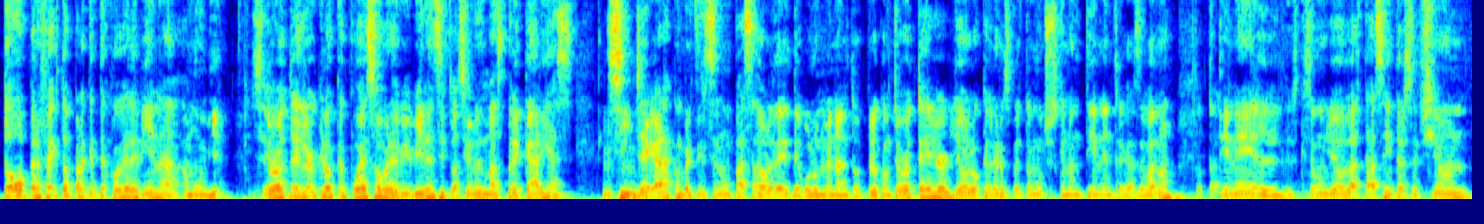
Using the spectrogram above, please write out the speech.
todo perfecto para que te juegue de bien a, a muy bien. Tyrod Taylor creo que puede sobrevivir en situaciones más precarias sin llegar a convertirse en un pasador de, de volumen alto. Pero con Tyrod Taylor yo lo que le respeto mucho es que no tiene entregas de balón. Totalmente. Tiene, el, es que según yo, la tasa de intercepción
